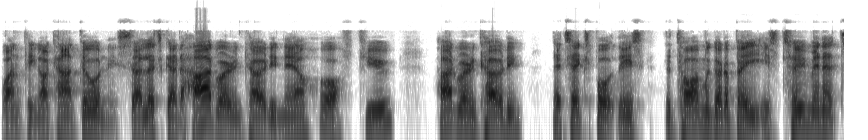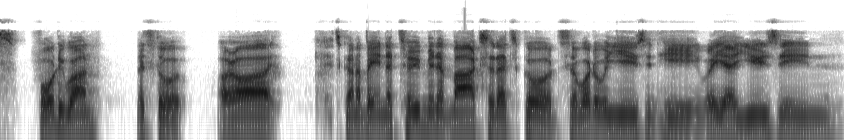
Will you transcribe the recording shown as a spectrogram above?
one thing I can't do on this. So let's go to hardware encoding now. Oh, phew. Hardware encoding. Let's export this. The time we've got to be is 2 minutes 41. Let's do it. All right. It's going to be in the two minute mark, so that's good. So what are we using here? We are using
